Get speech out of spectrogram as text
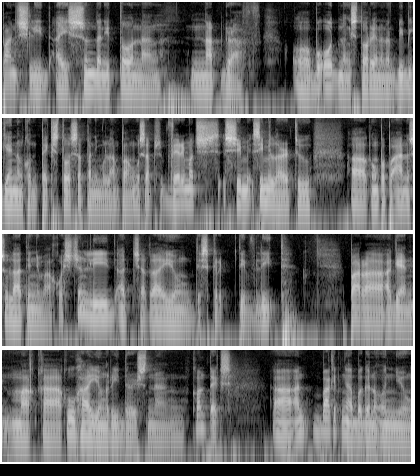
punch lead ay sundan ito ng not graph o buod ng istorya na nagbibigay ng konteksto sa panimulang pangusap. Very much sim- similar to uh, kung papaano sulatin yung mga question lead at saka yung descriptive lead. Para again, makakuha yung readers ng context. Uh, and bakit nga ba ganoon yung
